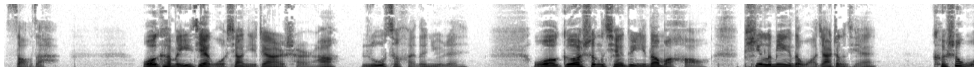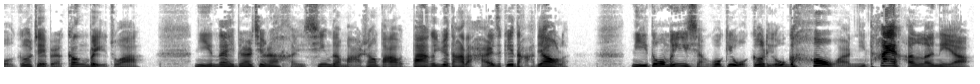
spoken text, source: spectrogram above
嫂子。我可没见过像你这样婶儿啊，如此狠的女人。我哥生前对你那么好，拼了命的往家挣钱，可是我哥这边刚被抓，你那边竟然狠心的马上把八个月大的孩子给打掉了，你都没想过给我哥留个后啊！你太狠了，你呀！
